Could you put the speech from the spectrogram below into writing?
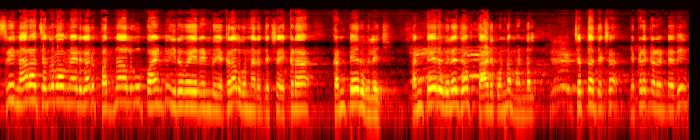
శ్రీ నారా చంద్రబాబు నాయుడు గారు పద్నాలుగు పాయింట్ ఇరవై రెండు ఎకరాలు ఉన్నారు అధ్యక్ష. ఎక్కడ? Kanteru village. Kanteru village of Tadikonda mandal. చెప్తా అధ్యక్ష ఎక్కడెక్కడ అంటే అది?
